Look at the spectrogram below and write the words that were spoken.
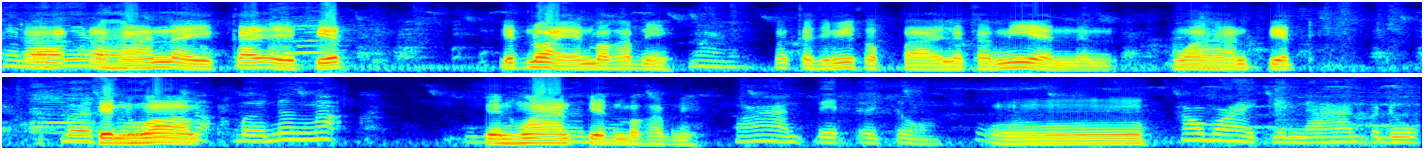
เห็นอาที่อาหารไอ้ไก่ไอ้เป็ดเป็ดน้อยอันบ่ครับนี่เนี่ยมันก็จะมีข้าวปลายแล้วก็มีอันนั้นหัวอาหารเป็ดบอร์เป็นหัวศูย์เนาะเบอร์หนึ่งเนาะ เป็นหัวอาหารเป็ดบ่ครับนี่หัวอาหารเป็ดเอ้ยตรงอ๋อเข้ามาให้กินอาหารปลาดุก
